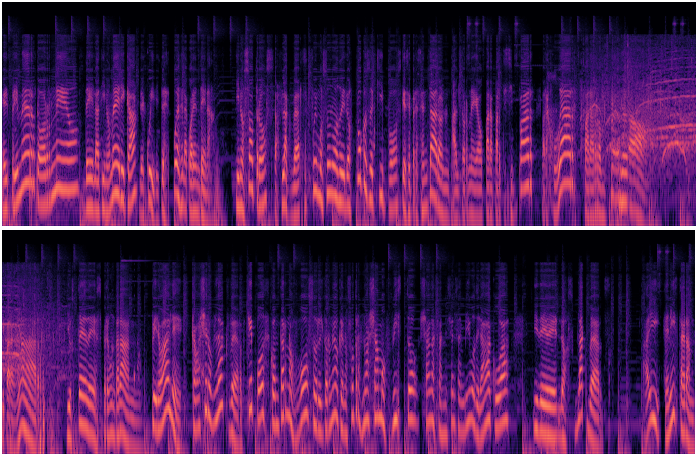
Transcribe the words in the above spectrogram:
El primer torneo de Latinoamérica de Quidditch después de la cuarentena. Y nosotros, los Blackbirds, fuimos uno de los pocos equipos que se presentaron al torneo para participar, para jugar, para romperlo y para ganar. Y ustedes preguntarán, pero Ale, caballero Blackbird, ¿qué podés contarnos vos sobre el torneo que nosotros no hayamos visto ya en las transmisiones en vivo de la Aqua y de los Blackbirds? Ahí, en Instagram,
